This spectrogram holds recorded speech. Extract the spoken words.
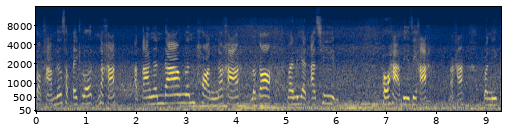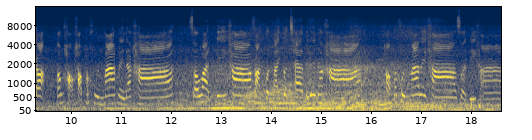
สอบถามเรื่องสเปครถนะคะ อัตราเงินดาวเงินผ่อนนะคะ แล้วก็รายละเอียดอาชีพ โทรหาบีสิคะนะคะ วันนี้ก็ต้องขอขอบพระคุณมากเลยนะคะ สวัสดีค่ะฝากกดไลค์กดแชร์ไปด้วยนะคะ ขอบพระคุณมากเลยค่ะ สวัสดีค่ะ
